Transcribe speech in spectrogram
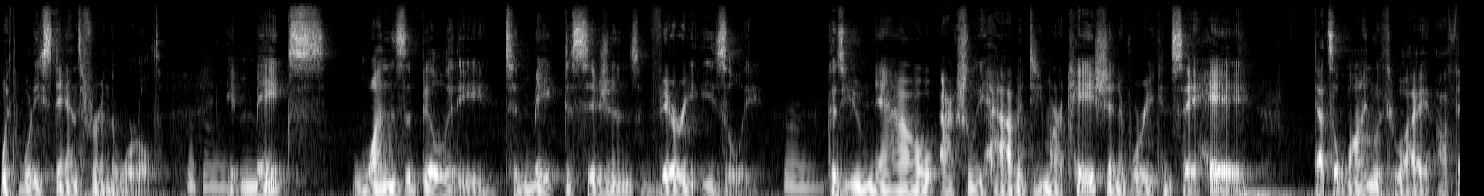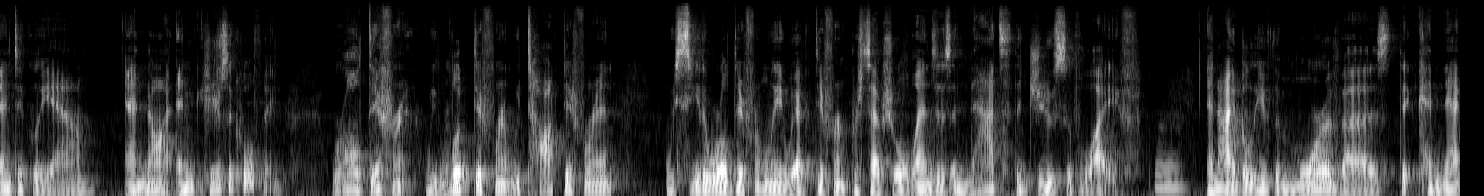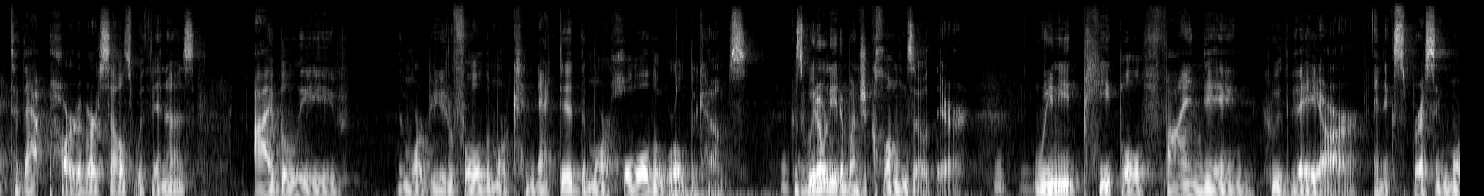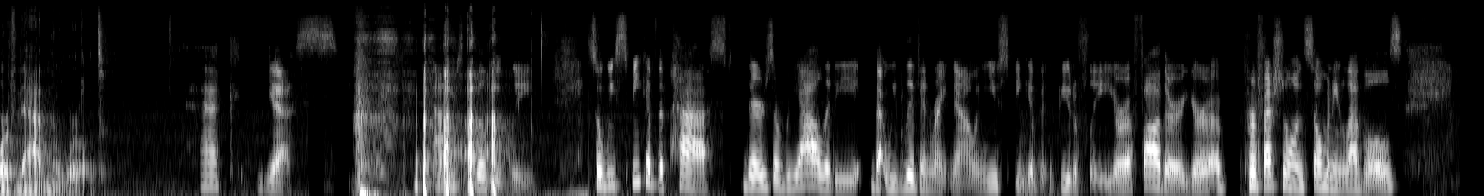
with what he stands for in the world. Mm-hmm. It makes one's ability to make decisions very easily because mm. you now actually have a demarcation of where you can say, hey, that's aligned with who I authentically am and not. And here's the cool thing we're all different. We look different, we talk different, we see the world differently, we have different perceptual lenses, and that's the juice of life. Mm. And I believe the more of us that connect to that part of ourselves within us, I believe the more beautiful, the more connected, the more whole the world becomes. Because we don't need a bunch of clones out there. We need people finding who they are and expressing more of that in the world. Heck yes. Absolutely. So we speak of the past. There's a reality that we live in right now, and you speak of it beautifully. You're a father, you're a professional on so many levels,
